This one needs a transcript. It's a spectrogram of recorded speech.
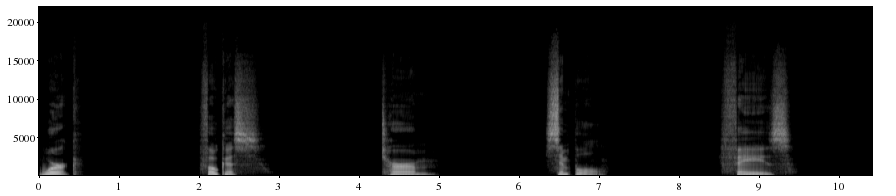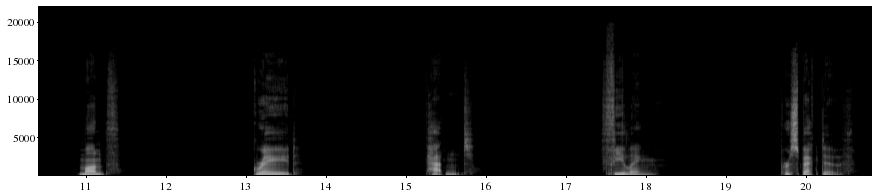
work, focus, term, simple, phase, month, grade, patent, feeling, perspective.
